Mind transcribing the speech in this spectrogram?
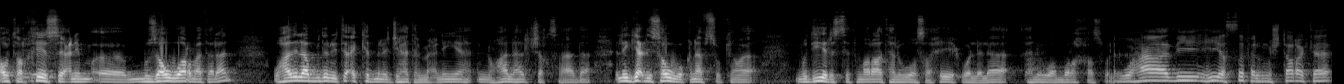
أو ترخيص يعني آه، مزور مثلا. وهذه لابد أن يتأكد من الجهات المعنية إنه هل هالشخص هذا اللي قاعد يسوق نفسه كما مدير استثمارات هل هو صحيح ولا لا؟ هل هو مرخص ولا لا؟ وهذه هي الصفة المشتركة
